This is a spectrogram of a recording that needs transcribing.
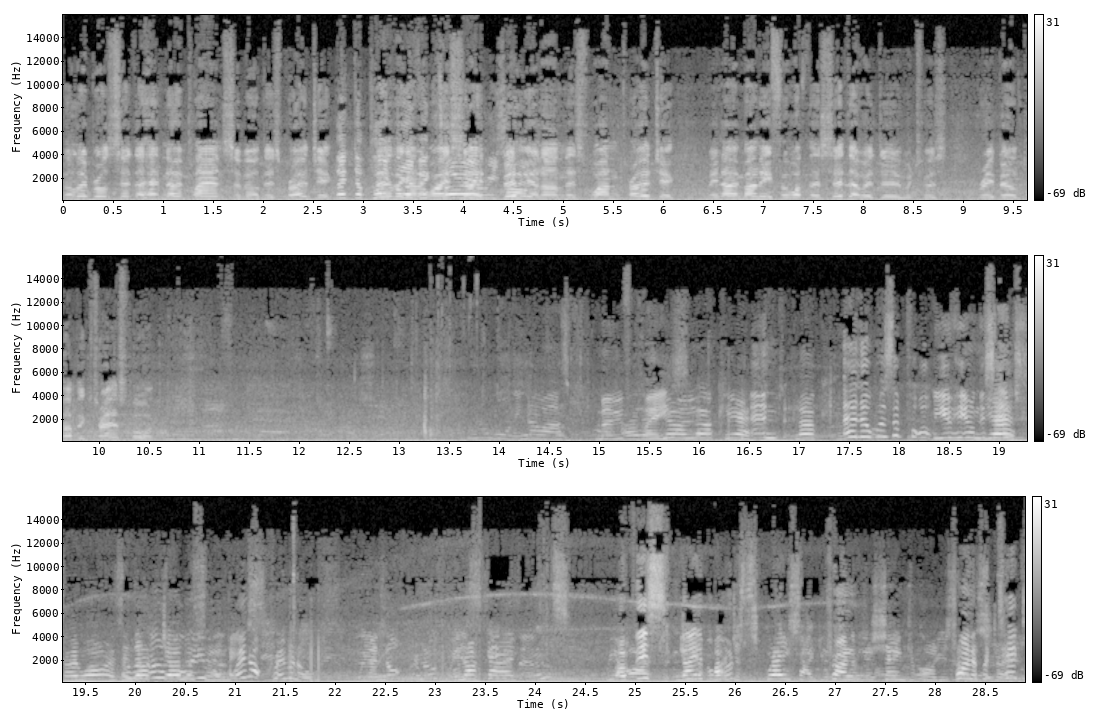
the Liberals said they had no plans to build this project. Let the people they're of going to waste Victoria eight resolve billion on this one project. Be no money for what they said they would do, which was rebuild public transport. Move, Oh, please. no, look here. And look. And it was a poor. Were you here on this Yes, end? I was. And oh, It Dr. Oh, oh, Jamison. We're not criminals. We are not criminals. We We're not citizens We Oh, of this in neighbourhood. A disgrace, I just Trying to be ashamed to call yourself Trying to protect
